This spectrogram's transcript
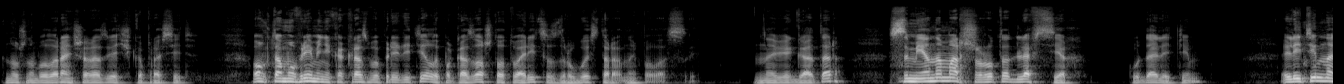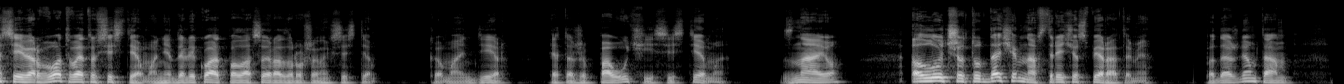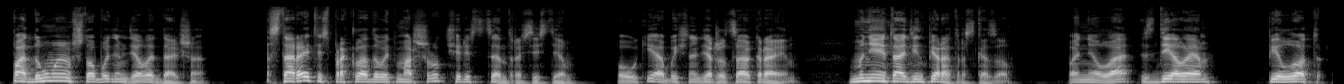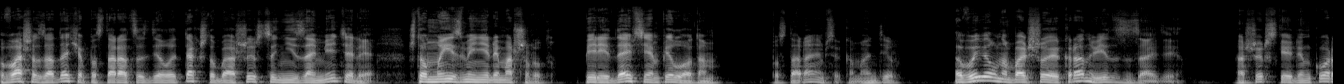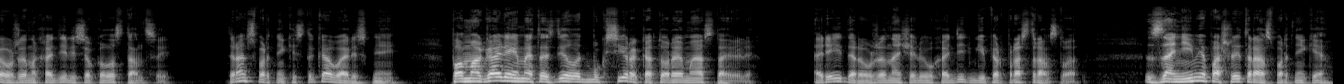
Нужно было раньше разведчика просить. Он к тому времени как раз бы прилетел и показал, что творится с другой стороны полосы. Навигатор. Смена маршрута для всех. Куда летим? Летим на север, вот в эту систему, недалеко от полосы разрушенных систем. Командир, это же паучьи системы. Знаю. Лучше туда, чем на встрече с пиратами. Подождем там. Подумаем, что будем делать дальше. Старайтесь прокладывать маршрут через центры систем. Пауки обычно держатся окраин. Мне это один пират рассказал. Поняла. Сделаем. Пилот, ваша задача постараться сделать так, чтобы аширцы не заметили, что мы изменили маршрут. Передай всем пилотам. Постараемся, командир. Вывел на большой экран вид сзади. Аширские линкоры уже находились около станции. Транспортники стыковались к ней. Помогали им это сделать буксиры, которые мы оставили. Рейдеры уже начали уходить в гиперпространство. За ними пошли транспортники.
